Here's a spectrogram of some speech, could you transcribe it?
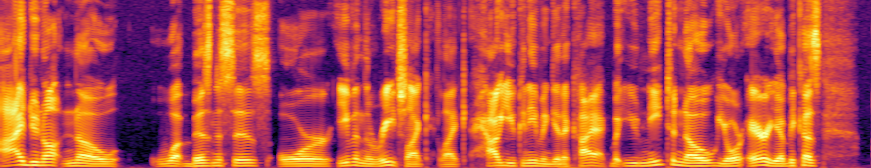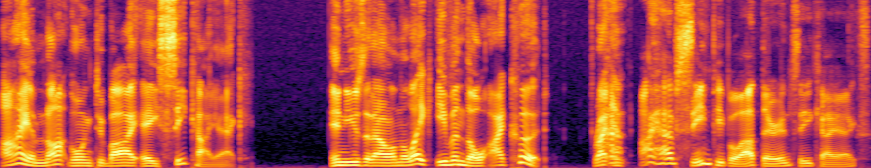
I do not know what businesses or even the reach like like how you can even get a kayak but you need to know your area because I am not going to buy a sea kayak and use it out on the lake even though I could right I, and I have seen people out there in sea kayaks.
